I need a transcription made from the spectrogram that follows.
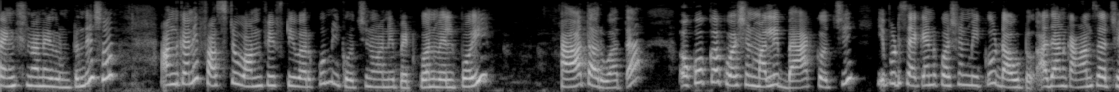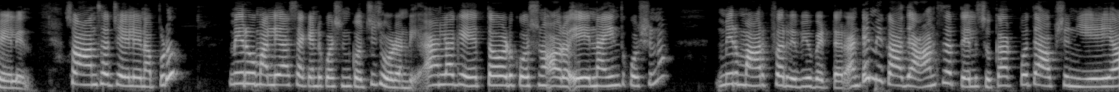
టెన్షన్ అనేది ఉంటుంది. సో అందుకని ఫస్ట్ వన్ ఫిఫ్టీ వరకు మీకు వచ్చినవన్నీ పెట్టుకొని వెళ్ళిపోయి ఆ తర్వాత ఒక్కొక్క క్వశ్చన్ మళ్ళీ బ్యాక్ వచ్చి ఇప్పుడు సెకండ్ క్వశ్చన్ మీకు డౌట్ దానికి ఆన్సర్ చేయలేదు. సో ఆన్సర్ చేయలేనప్పుడు మీరు మళ్ళీ ఆ సెకండ్ క్వశ్చన్కి వచ్చి చూడండి. అలాగే థర్డ్ క్వశ్చన్ ఆర్ ఏ నైన్త్ క్వశ్చన్ మీరు మార్క్ ఫర్ రివ్యూ పెట్టారు. అంటే మీకు అది ఆన్సర్ తెలుసు. కాకపోతే ఆప్షన్ ఏయా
